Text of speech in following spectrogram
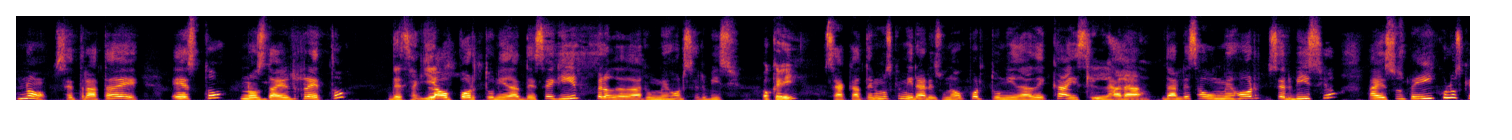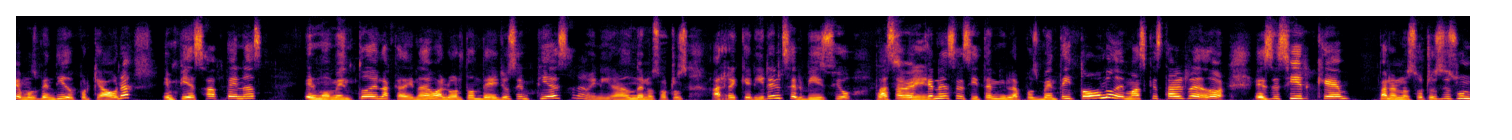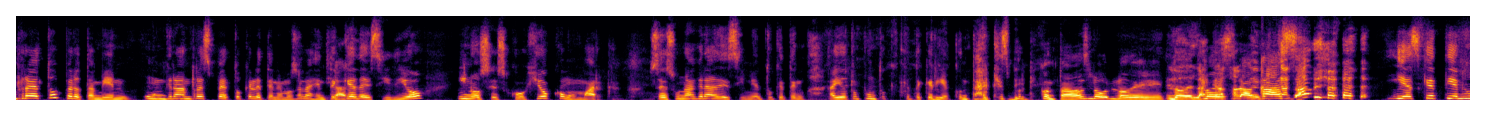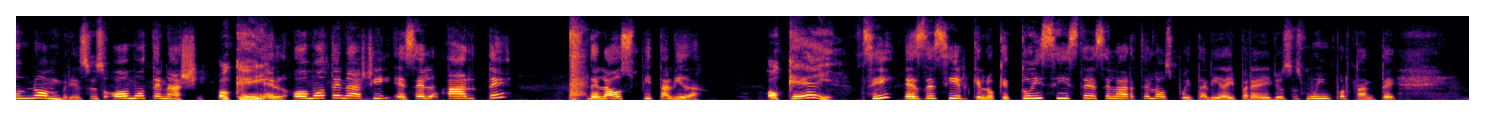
No, se trata de esto nos da el reto, De seguir. la oportunidad de seguir, pero de dar un mejor servicio. Ok. O sea, acá tenemos que mirar, es una oportunidad de Kaizen Claro. para darles aún mejor servicio a esos vehículos que hemos vendido, porque ahora empieza apenas el momento de la cadena de valor donde ellos empiezan a venir a donde nosotros a requerir el servicio, a saber qué necesitan y la postventa y todo lo demás que está alrededor. Es decir, que para nosotros es un reto, pero también un gran respeto que le tenemos a la gente Claro. que decidió y nos escogió como marca. O sea, es un agradecimiento que tengo. Hay otro punto que, que te quería contar, que es porque contabas lo, lo de, Lo de la casa, de mi casa. Y es que tiene un nombre, eso es Omotenashi. Ok. El Omotenashi es el arte de la hospitalidad. Ok. ¿Sí? Es decir, que lo que tú hiciste es el arte de la hospitalidad y para ellos es muy importante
